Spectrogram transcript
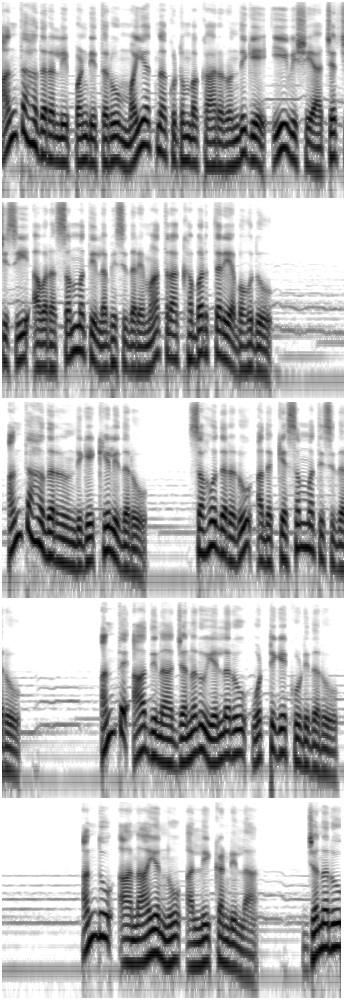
ಅಂತಹದರಲ್ಲಿ ಪಂಡಿತರು ಮಯ್ಯತ್ನ ಕುಟುಂಬಕಾರರೊಂದಿಗೆ ಈ ವಿಷಯ ಚರ್ಚಿಸಿ ಅವರ ಸಮ್ಮತಿ ಲಭಿಸಿದರೆ ಮಾತ್ರ ಖಬರ್ ತೆರೆಯಬಹುದು. ಅಂತಹದರೊಂದಿಗೆ ಕೇಳಿದರು. ಸಹೋದರರು ಅದಕ್ಕೆ ಸಮ್ಮತಿಸಿದರು. ಅಂತೆ ಆ ದಿನ ಜನರು ಎಲ್ಲರೂ ಒಟ್ಟಿಗೆ ಕೂಡಿದರು. ಅಂದು ಆ ನಾಯನ್ನು ಅಲ್ಲಿ ಕಂಡಿಲ್ಲ. ಜನರು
